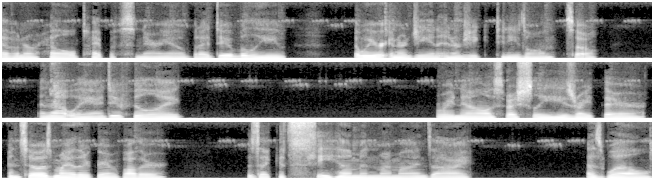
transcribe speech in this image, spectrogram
heaven or hell type of scenario, but I do believe that we are energy and energy continues on. So, in that way, I do feel like right now, especially, he's right there. And so is my other grandfather, because I could see him in my mind's eye as well.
